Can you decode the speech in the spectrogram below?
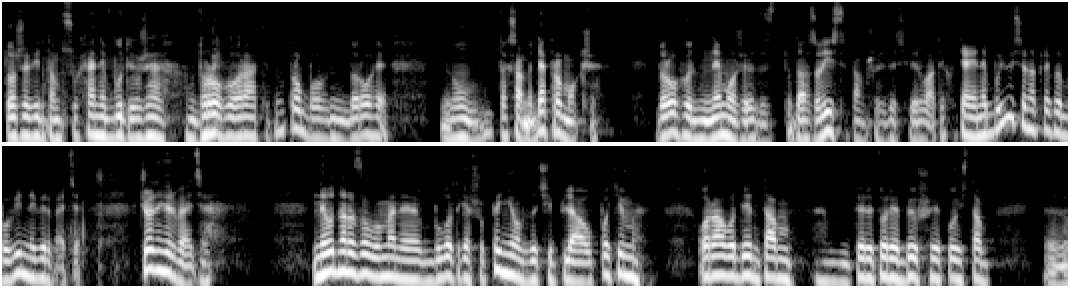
Теж він там сухе не буде вже дорогу орати. Ну, пробував дороги. Ну, так само, де промокше. Дорогу не може туди залізти, там щось десь вірвати. Хоча я не боюся, наприклад, бо він не вірветься. Чого не вірветься? Неодноразово в мене було таке, що пеньок зачіпляв, потім орав один там територія бившої якоїсь там е,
